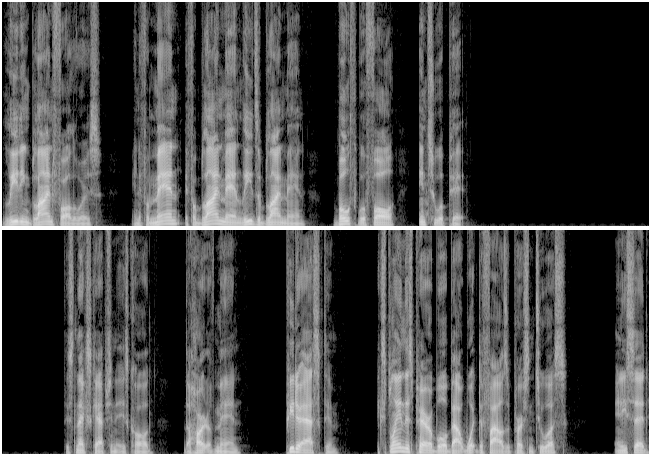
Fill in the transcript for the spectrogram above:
leading blind followers. And if a man, if a blind man leads a blind man, both will fall into a pit. This next caption is called The Heart of Man. Peter asked him, Explain this parable about what defiles a person to us. And he said,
